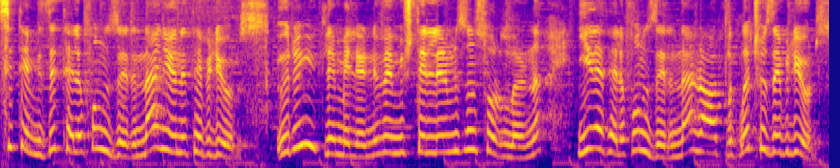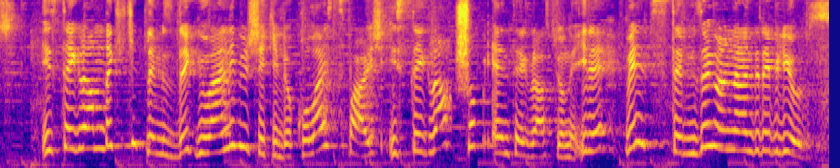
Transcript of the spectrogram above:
sitemizi telefon üzerinden yönetebiliyoruz. Ürün yüklemelerini ve müşterilerimizin sorularını yine telefon üzerinden rahatlıkla çözebiliyoruz. Instagram'daki kitlemizde güvenli bir şekilde kolay sipariş Instagram Shop entegrasyonu ile web sitemize yönlendirebiliyoruz.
